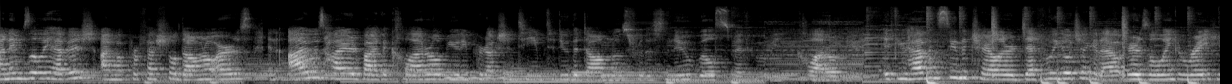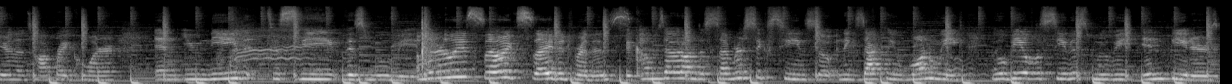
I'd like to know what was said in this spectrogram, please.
My name is Lily Hevesh. I'm a professional domino artist and I was hired by the Collateral Beauty production team to do the dominoes for this new Will Smith movie, Collateral Beauty. If you haven't seen the trailer, definitely go check it out. There's a link right here in the top right corner and you need to see this movie. I'm literally so excited for this. It comes out on December 16th, so in exactly one week, you'll be able to see this movie in theaters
